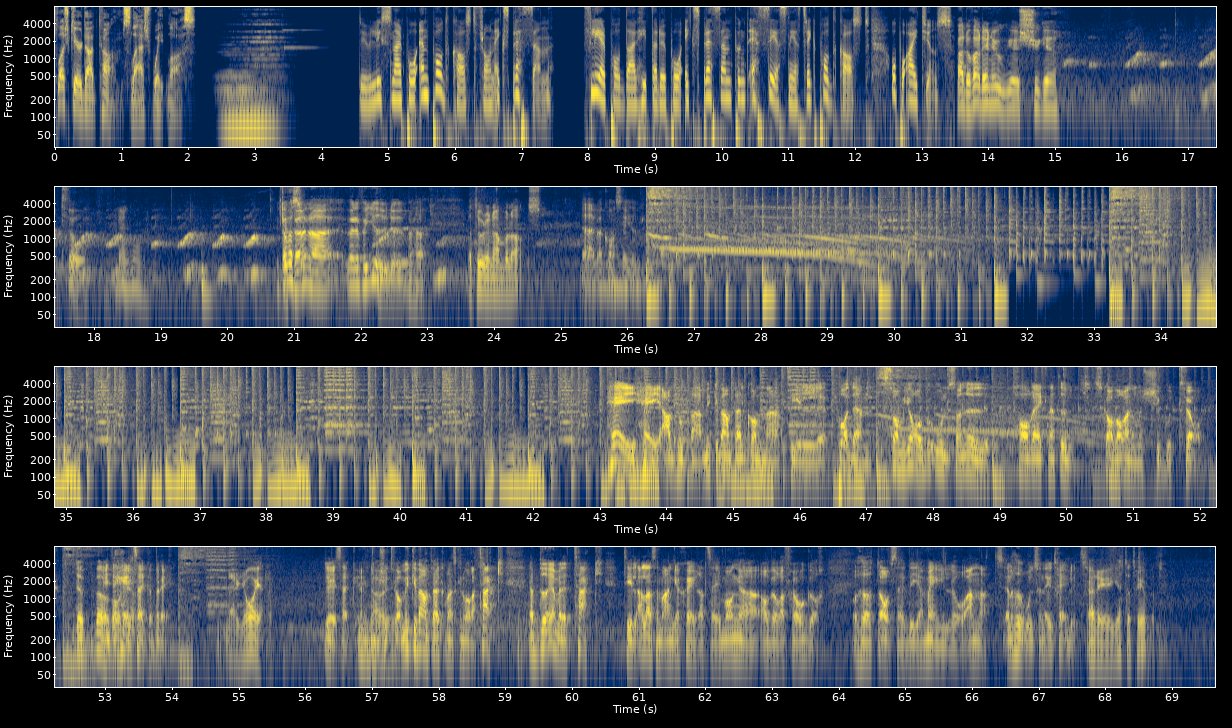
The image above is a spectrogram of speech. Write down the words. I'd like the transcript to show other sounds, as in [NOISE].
plushcare.com slash weight loss. Du lyssnar på en podcast från Expressen. Fler poddar hittar du på expressen.se podcast och på iTunes. Ja, då var det nog eh, 22 den gången. Vilka sköna... Vad är det för ljud man hör? Jag tror det är en ambulans. Jävla konstiga ljud. Hej, hej allihopa! Mycket varmt välkomna till podden som jag och Olsson nu har räknat ut ska vara nummer 22. Det bör Jag är inte helt det. säker på det. Nej, jag är det. Du är säker? Mm, Nummer ja, 22. Mycket varmt välkomna ska ni vara. Tack! Jag börjar med ett tack till alla som har engagerat sig i många av våra frågor och hört av sig via mail och annat. Eller hur Olsson? Det är ju trevligt. Ja, det är jättetrevligt.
